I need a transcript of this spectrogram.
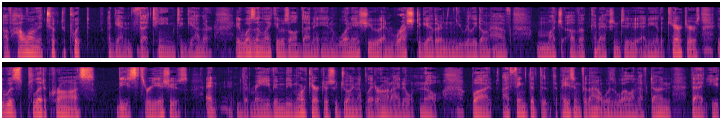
of how long it took to put again the team together. It wasn't like it was all done in one issue and rushed together, and you really don't have much of a connection to any of the characters. It was split across these three issues, and there may even be more characters who join up later on. I don't know, but I think that the, the pacing for that was well enough done that you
